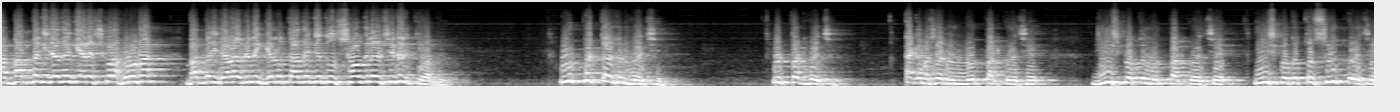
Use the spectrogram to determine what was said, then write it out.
আর বাদ বাকি যাদেরকে অ্যারেস্ট করা হলো না বাদ বাকি যারা ওখানে গেল, তাদেরকে তো উৎসাহ দিলেন, সেটার কি হবে? লুটপাট তো এখন হয়েছে। লুটপাট হয়েছে। টাকা পয়সা লুটপাট করেছে, জিনিসপত্র লুটপাট করেছে, জিনিসপত্র তো স্লুট করেছে।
